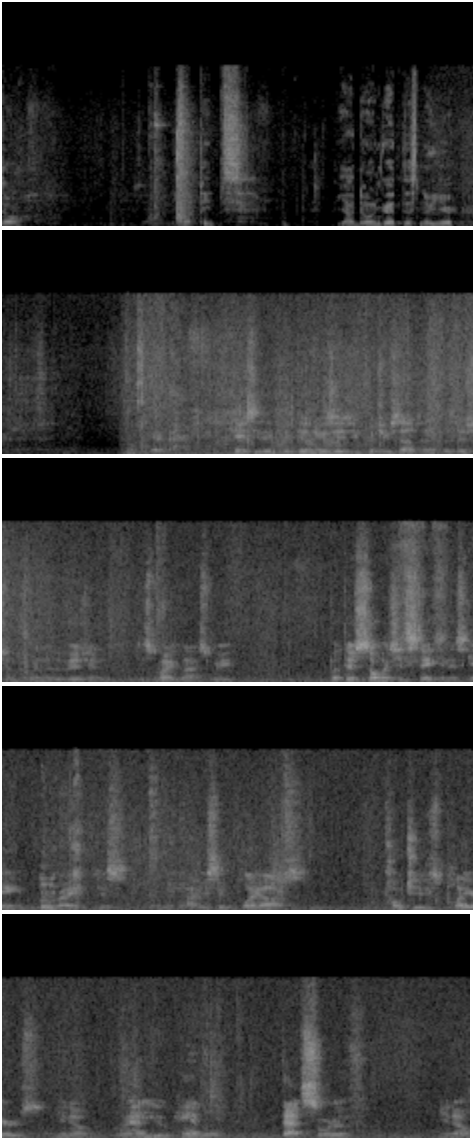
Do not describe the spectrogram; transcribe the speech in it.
doing? What's up, peeps? Y'all doing good this new year? That's good. Kacy, the, the good news is you put yourselves in a position to win the division despite last week. But there's so much at stake in this game, Mm. right? Just obviously the playoffs, coaches, players, you know. How do you handle that sort of, you know,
